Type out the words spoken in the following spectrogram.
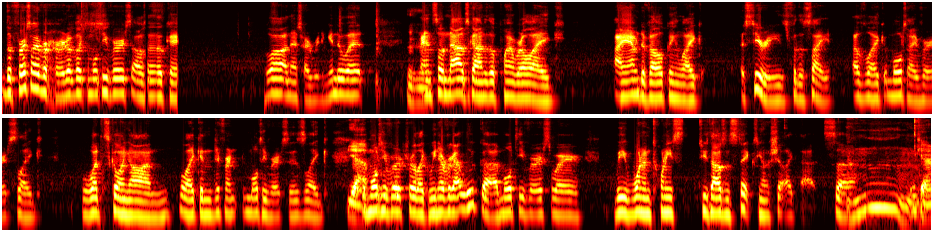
the first I ever heard of like the multiverse, I was like, okay, blah, and then I started reading into it, Mhm. and so now it's gotten to the point where like I am developing like a series for the site of like multiverse, like what's going on like in different multiverses, like Yeah, a multiverse where like we never got Luka, a multiverse where we won in 20, 2006, you know, shit like that. So Mm. okay.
